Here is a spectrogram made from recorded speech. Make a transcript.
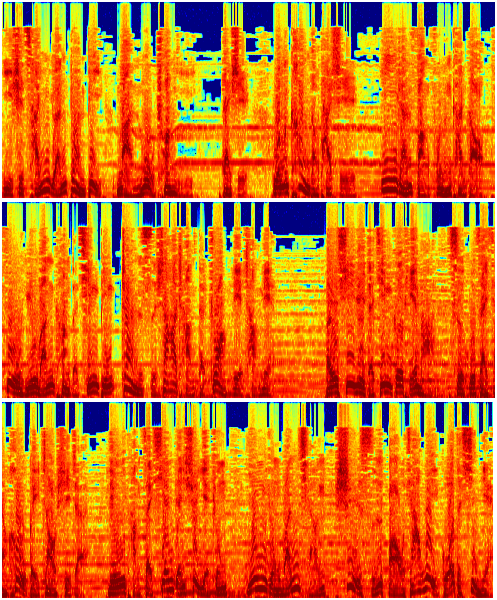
已是残垣断壁、满目疮痍，但是我们看到它时，依然仿佛能看到负隅顽抗的清兵战死沙场的壮烈场面。而昔日的金戈铁马，似乎在向后辈昭示着。流淌在先人血液中，英勇顽强、誓死保家卫国的信念，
